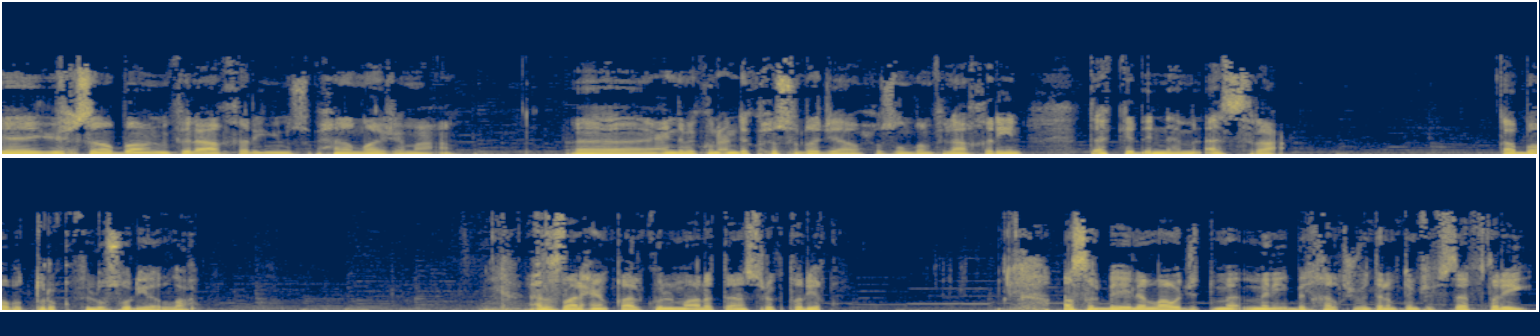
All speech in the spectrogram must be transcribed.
يحسن الظن في الآخرين سبحان الله يا جماعة. آه، عندما يكون عندك حسن رجاء وحسن ظن في الآخرين تأكد أنها من أسرع أبواب الطرق في الوصول إلى الله. أحد الصالحين قال كل ما أردت أن أسلك طريق أصل به إلى الله وجدت مليء بالخلق. شوف أنت لما تمشي في طريق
